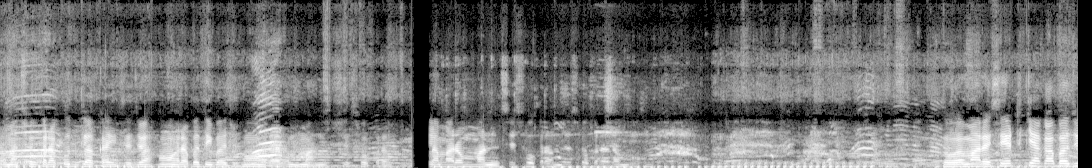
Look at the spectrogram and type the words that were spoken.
આમાં છોકરા કૂદકા ખાય છે. જો હોરા બધી બાજુ હોરા રમવાનું છે છોકરા પેલામાં રમવાનું છે, છોકરાને છોકરા રમે છે. તો હવે મારે શેઠ ક્યાંક આ બાજુ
